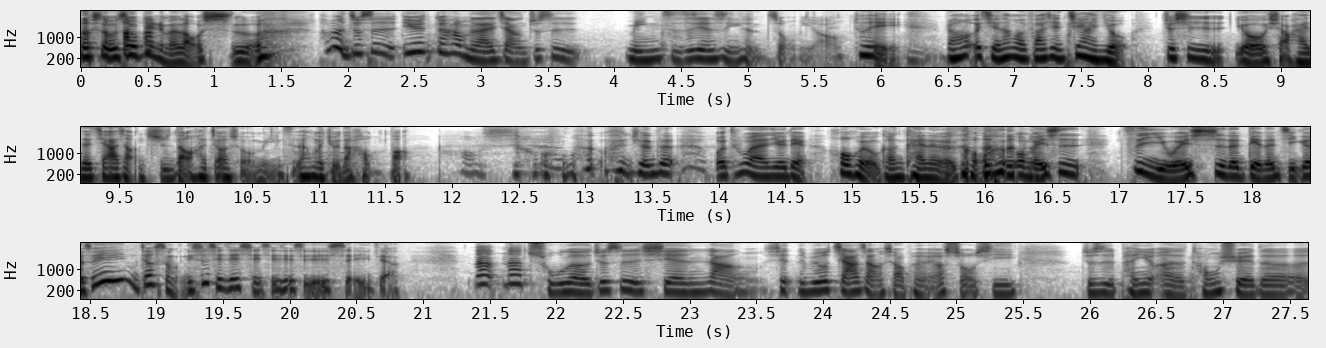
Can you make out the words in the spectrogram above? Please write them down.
我什么时候变你们老师了？” 他们就是因为对他们来讲就是。名字这件事情很重要，对。然后，而且他们发现，竟然有就是有小孩的家长知道他叫什么名字，他们觉得好棒，好笑，我 我觉得我突然有点后悔。我刚开那个口，我没事，自以为是的点了几个。所以你叫什么？你是谁？谁谁谁谁谁谁谁这样。那那除了就是先让先，你比如家长、小朋友要熟悉，就是朋友呃同学的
